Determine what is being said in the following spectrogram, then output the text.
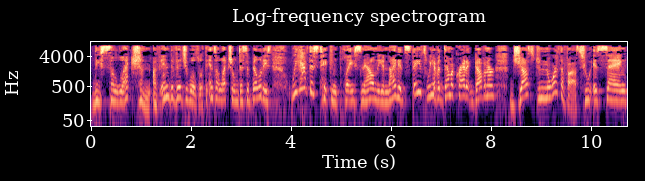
the selection of individuals with intellectual disabilities. We have this taking place now in the United States. We have a Democratic governor just north of us who is saying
